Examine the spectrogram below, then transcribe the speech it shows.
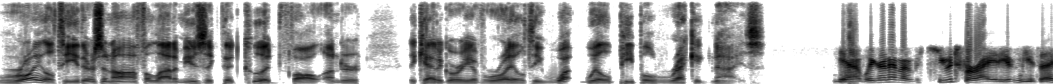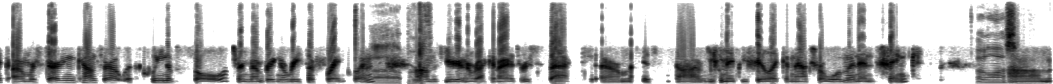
royalty. There's an awful lot of music that could fall under the category of royalty. What will people recognize? Yeah, we're going to have a huge variety of music. Um, we're starting the concert out with Queen of Soul. It's remembering Aretha Franklin. Ah, um, so you're going to recognize Respect. Um, it's, uh, you can make me feel like a natural woman and Think. Oh, awesome. Um,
